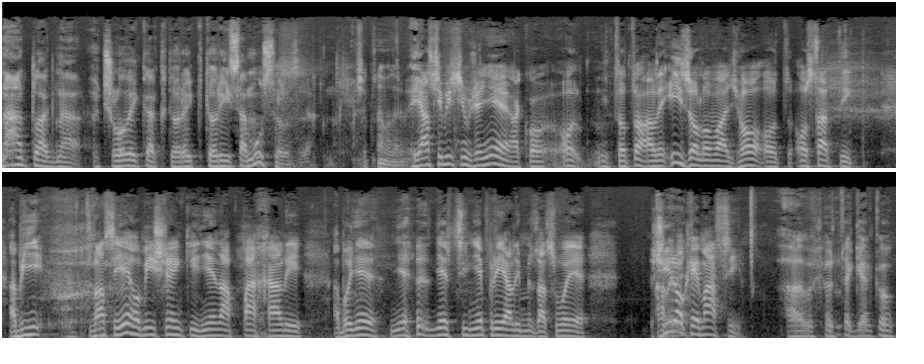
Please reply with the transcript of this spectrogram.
nátlak na človeka, ktorý, ktorý sa musel zľaknúť. Ja si myslím, že nie ako o, toto, ale izolovať ho od ostatných aby vlastne jeho myšlienky nenapáchali, alebo ne, ne, ne, si neprijali za svoje široké masy. A, tak ako e,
